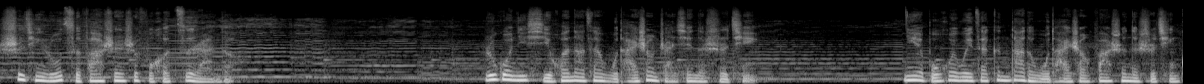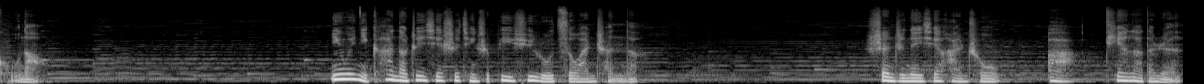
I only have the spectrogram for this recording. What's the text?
事情如此发生是符合自然的。如果你喜欢那在舞台上展现的事情，你也不会为在更大的舞台上发生的事情苦恼，因为你看到这些事情是必须如此完成的。甚至那些喊出“啊，天了”的人，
